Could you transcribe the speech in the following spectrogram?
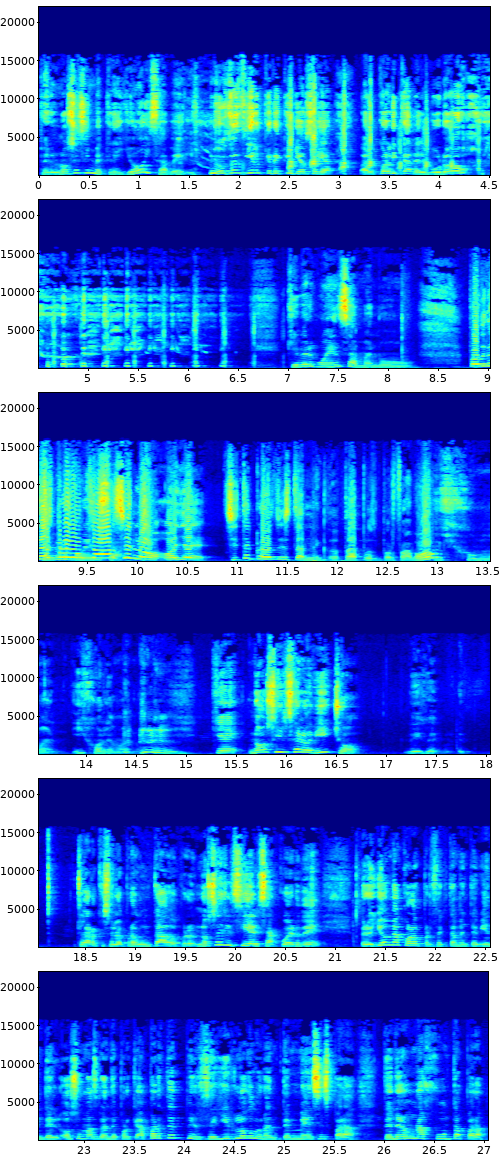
pero no sé si me creyó Isabel. No sé si él cree que yo soy alcohólica del buró. Qué vergüenza, mano. Podrías preguntárselo. Oye, si te acuerdas de esta anécdota, pues por favor. Hijo, man, híjole, mano. que, no, sí se lo he dicho. Le dije, claro que se lo he preguntado, pero no sé si él se acuerde, pero yo me acuerdo perfectamente bien del oso más grande, porque aparte de perseguirlo durante meses para tener una junta, para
